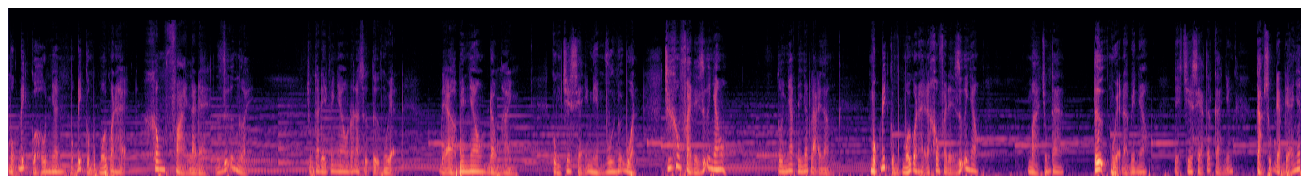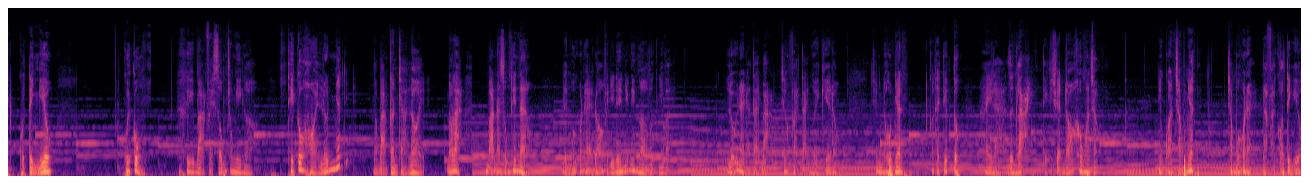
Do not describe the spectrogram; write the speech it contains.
Mục đích của hôn nhân, mục đích của một mối quan hệ không phải là để giữ người. Chúng ta đến với nhau đó là sự tự nguyện để ở bên nhau, đồng hành, cùng chia sẻ những niềm vui nỗi buồn, chứ không phải để giữ nhau tôi nhắc đi nhắc lại rằng, mục đích của một mối quan hệ là không phải để giữ nhau, mà chúng ta tự nguyện ở bên nhau để chia sẻ tất cả những cảm xúc đẹp đẽ nhất của tình yêu. Cuối cùng, khi bạn phải sống trong nghi ngờ, thì câu hỏi lớn nhất mà bạn cần trả lời đó là bạn đã sống thế nào để mối quan hệ đó phải đi đến những cái ngờ vực như vậy? Lỗi này là tại bạn chứ không phải tại người kia đâu. Cho nên hôn nhân có thể tiếp tục hay là dừng lại thì cái chuyện đó không quan trọng. Nhưng quan trọng nhất trong mối quan hệ là phải có tình yêu.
